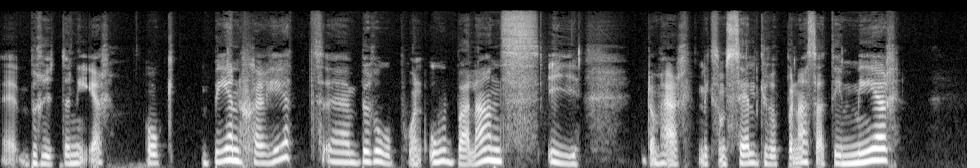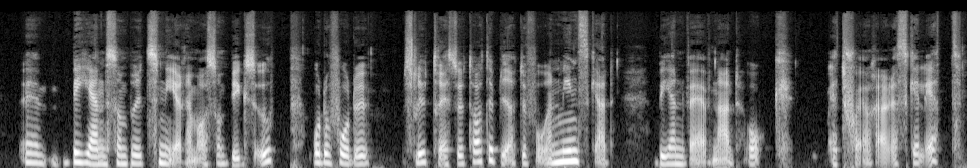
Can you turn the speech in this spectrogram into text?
eh, bryter ner. Och benskörhet eh, beror på en obalans i de här liksom cellgrupperna. Så att det är mer eh, ben som bryts ner än vad som byggs upp. Och då får du slutresultatet blir att du får en minskad benvävnad och ett skörare skelett.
